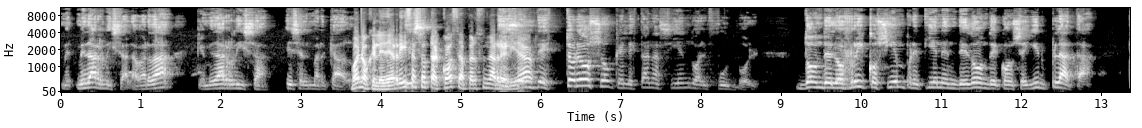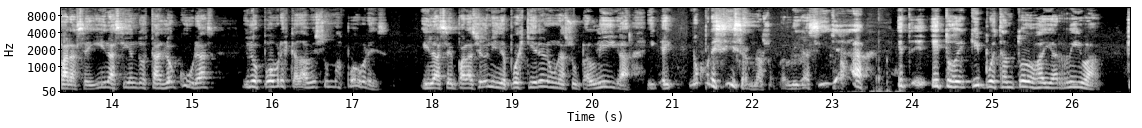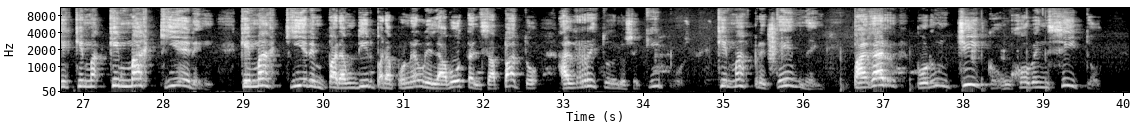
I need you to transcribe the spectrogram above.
Me, da risa, la verdad que me da risa es el mercado. Bueno, que le dé risa es, otra cosa, pero es una realidad. Es el destrozo que le están haciendo al fútbol, donde los ricos siempre tienen de dónde conseguir plata para seguir haciendo estas locuras y los pobres cada vez son más pobres y la separación y después quieren una superliga. Y, no precisan una superliga, sí, ya. estos equipos están todos ahí arriba. ¿Qué, qué, más, ¿Qué más quieren? ¿Qué más quieren para hundir, para ponerle la bota, el zapato al resto de los equipos? ¿Qué más pretenden? Pagar por un chico, un jovencito,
